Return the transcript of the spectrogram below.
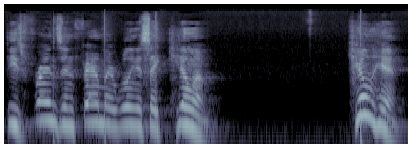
these friends and family are willing to say, kill him. Kill him.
